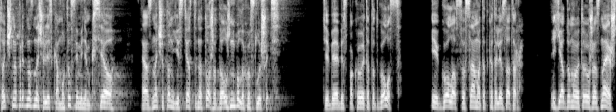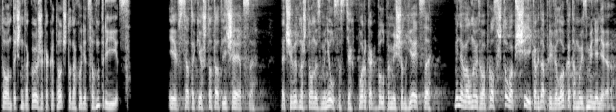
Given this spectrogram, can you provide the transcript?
Точно предназначались кому-то с именем Ксео, а значит, он, естественно, тоже должен был их услышать. Тебя беспокоит этот голос? И голос, и сам этот катализатор. Я думаю, ты уже знаешь, что он точно такой же, как и тот, что находится внутри яиц. И всё-таки что-то отличается. Очевидно, что он изменился с тех пор, как был помещен в яйца. Меня волнует вопрос, что вообще и когда привело к этому изменению.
